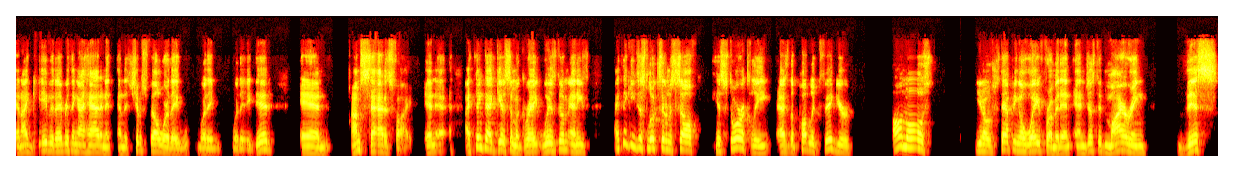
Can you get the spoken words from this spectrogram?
and I gave it everything I had, and it, and the chips fell where they where they where they did, and I'm satisfied. And eh, I think that gives him a great wisdom. And he's, I think he just looks at himself historically as the public figure, almost, you know, stepping away from it and, and just admiring this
